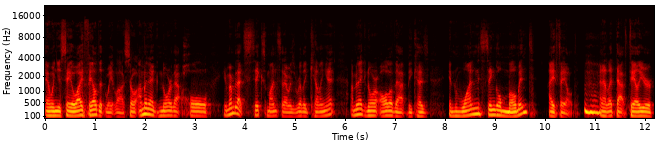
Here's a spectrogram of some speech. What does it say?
and when you say, "Oh, I failed at weight loss," so I'm going to ignore that whole. You remember that six months that I was really killing it? I'm going to ignore all of that because in one single moment I failed, mm-hmm. and I let that failure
